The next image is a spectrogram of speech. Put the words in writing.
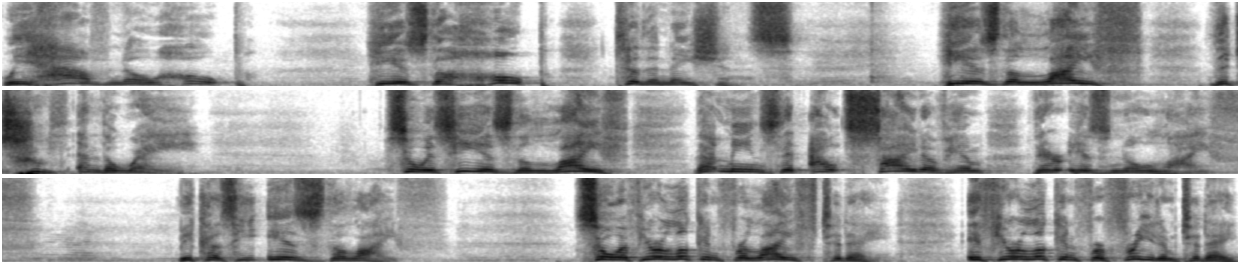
we have no hope. He is the hope to the nations. He is the life, the truth, and the way. So, as He is the life, that means that outside of Him, there is no life because He is the life. So, if you're looking for life today, if you're looking for freedom today,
